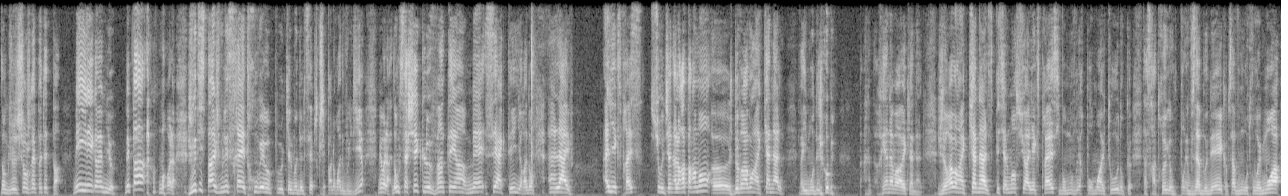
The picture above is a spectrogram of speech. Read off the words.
Donc je changerai peut-être pas. Mais il est quand même mieux. Mais pas. bon voilà. Je vous dis pas, je vous laisserai trouver un peu quel modèle c'est, parce que j'ai pas le droit de vous le dire. Mais voilà. Donc sachez que le 21 mai, c'est acté. Il y aura donc un live AliExpress sur une chaîne. Alors apparemment, euh, je devrais avoir un canal. ils m'ont déjà rien à voir avec l'anal. Je devrais avoir un canal spécialement sur AliExpress, ils vont m'ouvrir pour moi et tout, donc euh, ça sera truc, donc vous pourrez vous abonner, comme ça vous me retrouverez moi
